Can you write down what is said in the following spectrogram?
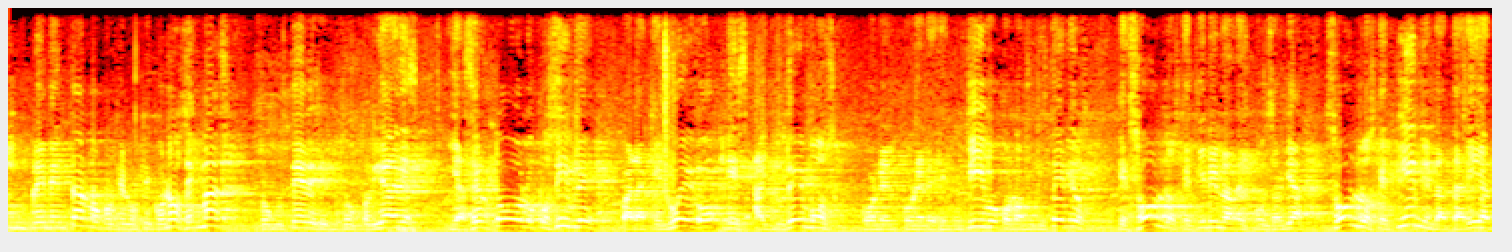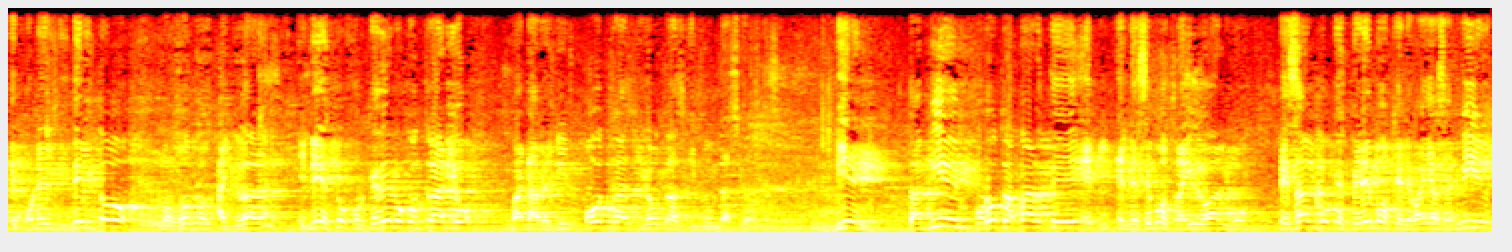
implementarlo, porque los que conocen más son ustedes y sus autoridades y hacer todo lo posible para que luego les ayudemos con el, con el Ejecutivo, con los ministerios, que son los que tienen la responsabilidad, son los que tienen la tarea de poner el dinero y todo, nosotros ayudar en esto, porque de lo contrario van a venir otras y otras inundaciones. Bien, también por otra parte les hemos traído algo, es algo que esperemos que le vaya a servir,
